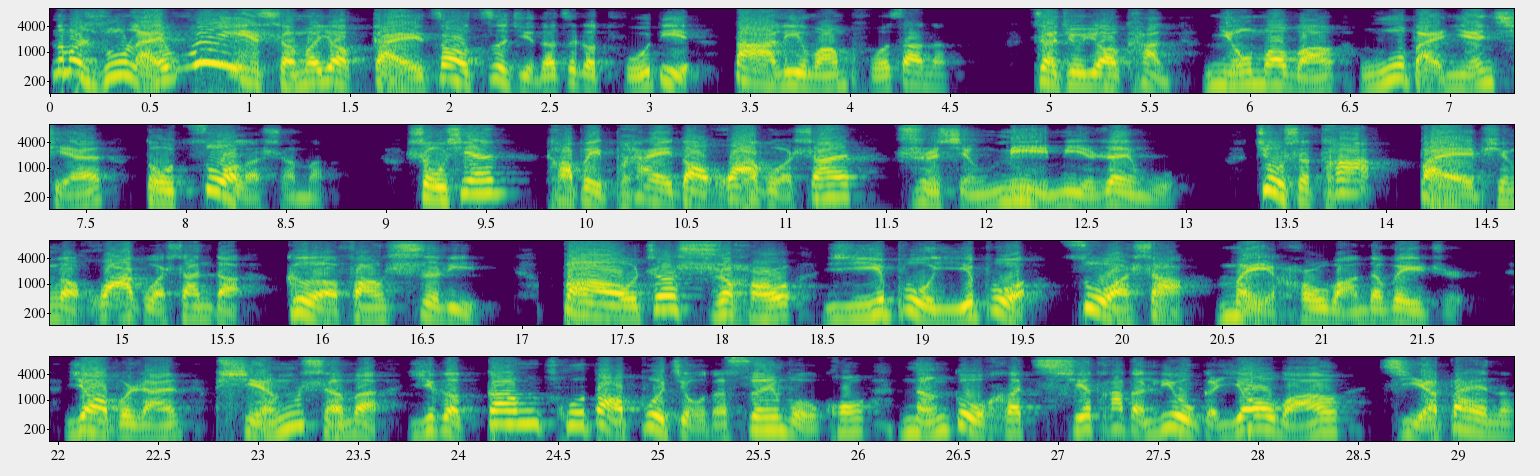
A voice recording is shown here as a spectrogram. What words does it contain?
那么，如来为什么要改造自己的这个徒弟大力王菩萨呢？这就要看牛魔王五百年前都做了什么。首先，他被派到花果山执行秘密任务，就是他摆平了花果山的各方势力，保着石猴一步一步坐上美猴王的位置。要不然，凭什么一个刚出道不久的孙悟空能够和其他的六个妖王结拜呢？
